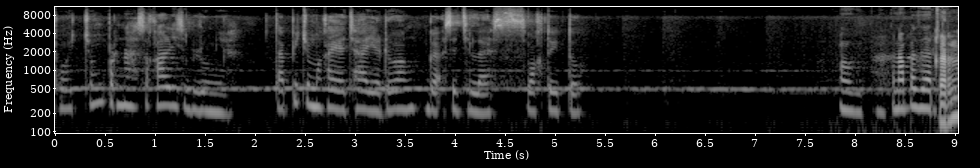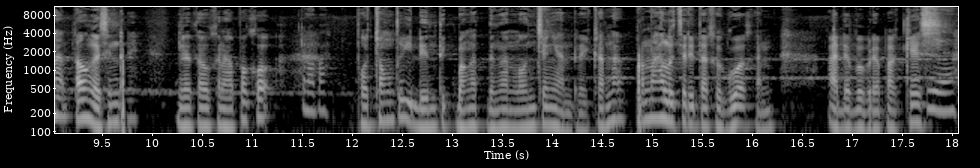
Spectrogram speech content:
pocong pernah sekali sebelumnya tapi cuma kayak cahaya doang nggak sejelas waktu itu Oh gitu. Kenapa Zar? Karena tahu nggak sih Andre? Nggak tahu kenapa kok Kenapa? pocong tuh identik banget dengan lonceng ya Andre. Karena pernah lu cerita ke gua kan, ada beberapa case Iya.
